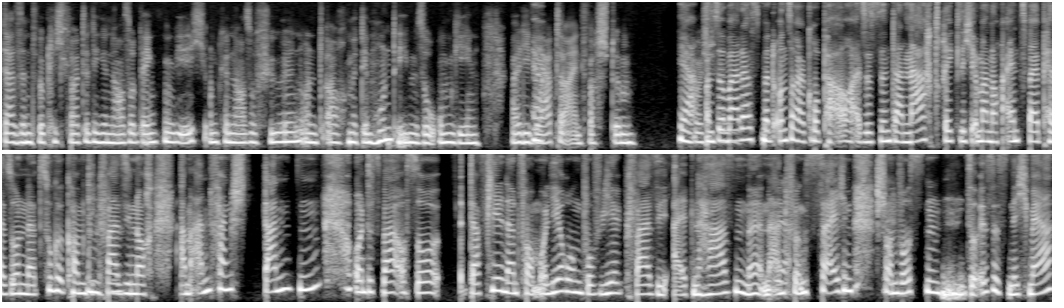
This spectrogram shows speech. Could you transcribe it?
da sind wirklich Leute, die genauso denken wie ich und genauso fühlen und auch mit dem Hund ebenso umgehen, weil die ja. Werte einfach stimmen. Ja, und so war das mit unserer Gruppe auch. Also es sind dann nachträglich immer noch ein, zwei Personen dazugekommen, die mhm. quasi noch am Anfang standen. Und es war auch so, da fielen dann Formulierungen, wo wir quasi alten Hasen, ne, in Anführungszeichen, ja. schon wussten, hm, so ist es nicht mehr.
